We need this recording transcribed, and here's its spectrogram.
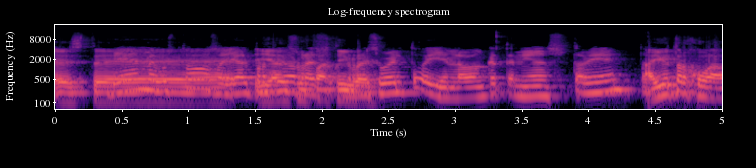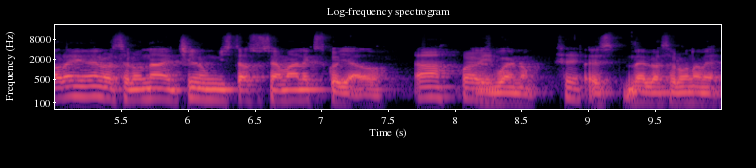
este... Bien, me gustó. O sea, ya el partido res- resuelto y en la banca tenías. Está bien. está Hay bien. otro jugador ahí en el Barcelona, échenle un vistazo, se llama Alex Collado. Ah, juega es bien. bueno. Sí. Es del Barcelona B.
